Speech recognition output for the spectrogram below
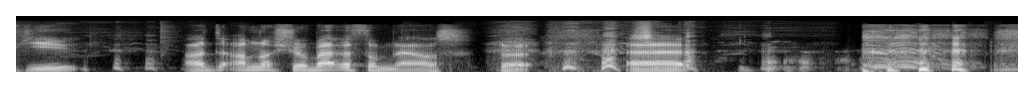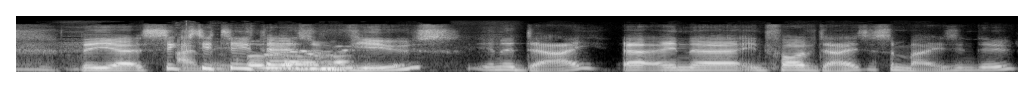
View. I, am not sure about the thumbnails, but uh, the uh, 62,000 Thumbnail. views in a day, uh, in uh, in five days. It's amazing, dude.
